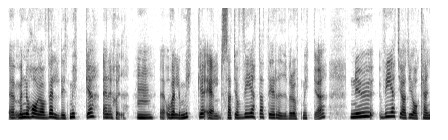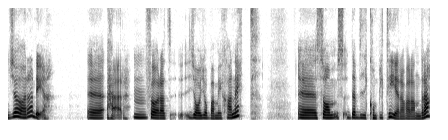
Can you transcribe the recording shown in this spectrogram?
Eh, men nu har jag väldigt mycket energi Mm. eh, och väldigt mycket eld så att jag vet att det river upp mycket. Nu vet jag att jag kan göra det eh, här Mm. för att jag jobbar med Jeanette eh, som, där vi kompletterar varandra.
